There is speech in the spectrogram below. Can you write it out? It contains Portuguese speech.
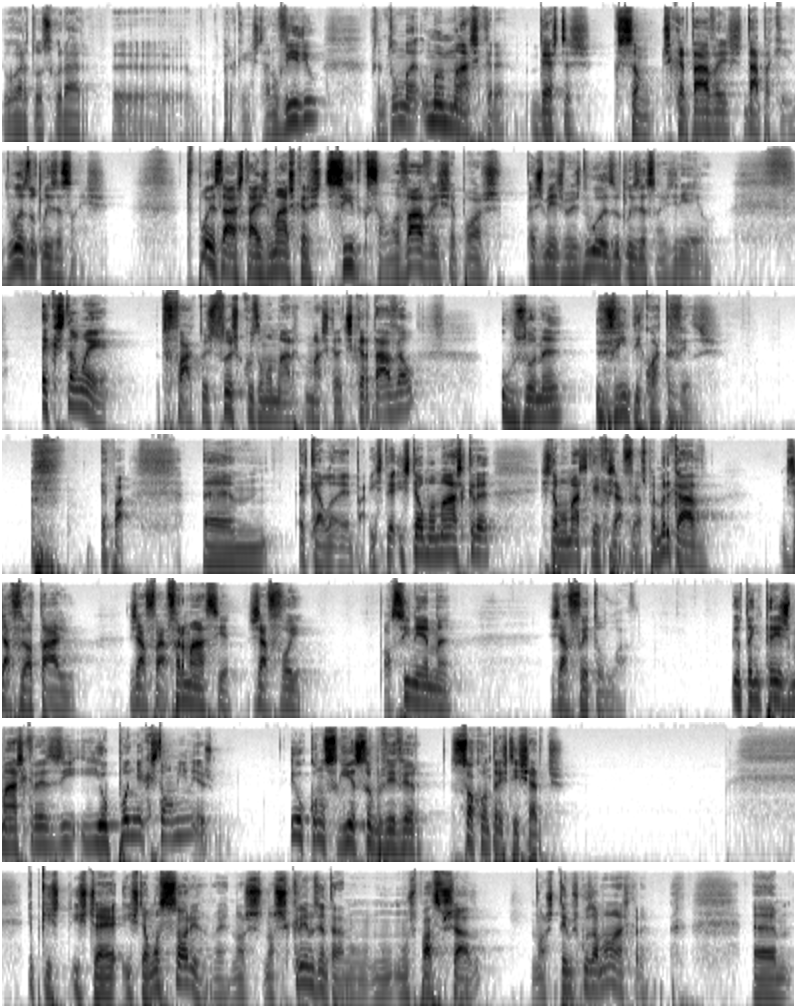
eu agora estou a segurar eh, para quem está no vídeo, portanto, uma, uma máscara destas que são descartáveis, dá para quê? Duas utilizações. Depois há as tais máscaras de tecido que são laváveis após as mesmas duas utilizações, diria eu. A questão é, de facto, as pessoas que usam uma máscara descartável usam-na 24 vezes. Epá, hum, aquela, epá, isto, é, isto é uma máscara, isto é uma máscara que já foi ao supermercado, já foi ao talho, já foi à farmácia, já foi ao cinema, já foi a todo lado. Eu tenho três máscaras e, e eu ponho a questão a mim mesmo. Eu conseguia sobreviver só com três t-shirts. É porque isto, isto, é, isto é um acessório, não é? Nós, nós queremos entrar num, num- espaço fechado, nós temos que usar uma máscara. Ahm,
